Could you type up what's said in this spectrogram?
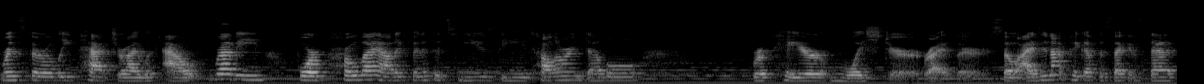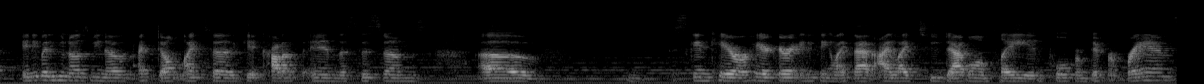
rinse thoroughly, pat dry without rubbing. For probiotic benefits, use the Toleriane Double repair moisturizer. So I did not pick up the second step. Anybody who knows me knows I don't like to get caught up in the systems of skincare or hair care or anything like that. I like to dabble and play and pull from different brands.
